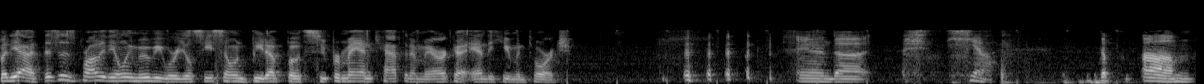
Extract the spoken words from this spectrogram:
But yeah, this is probably the only movie where you'll see someone beat up both Superman, Captain America, and the Human Torch. and uh yeah the um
